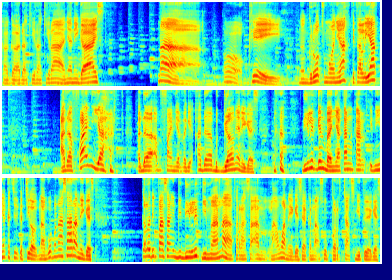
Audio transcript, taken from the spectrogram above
kagak ada kira-kiranya nih guys. Nah, oke. Okay. Nge-growth semuanya. Kita lihat. Ada vineyard. Ada apa vineyard lagi? Ada begalnya nih guys. Nah, delete kan banyak kan ininya kecil-kecil. Nah, gue penasaran nih guys. Kalau dipasang di delete gimana perasaan lawan ya guys ya kena super charge gitu ya guys.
